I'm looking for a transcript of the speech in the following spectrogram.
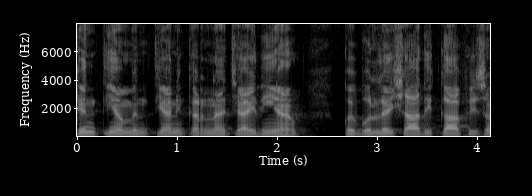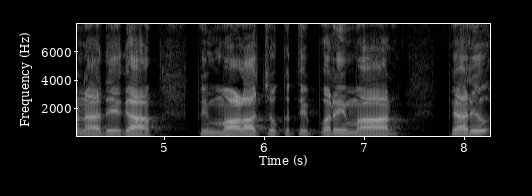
ਗਿਣਤੀਆਂ ਮਿੰਤੀਆਂ ਨਹੀਂ ਕਰਨਾ ਚਾਹੀਦੀਆਂ। ਕੋਈ ਬੁੱਲੇ ਸ਼ਾਹ ਦੀ ਕਾਫੀ ਸੁਣਾ ਦੇਗਾ ਵੀ ਮਾਲਾ ਚੁੱਕ ਤੇ ਪਰੇ ਮਾਰ। ਪਿਆਰਿਓ,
